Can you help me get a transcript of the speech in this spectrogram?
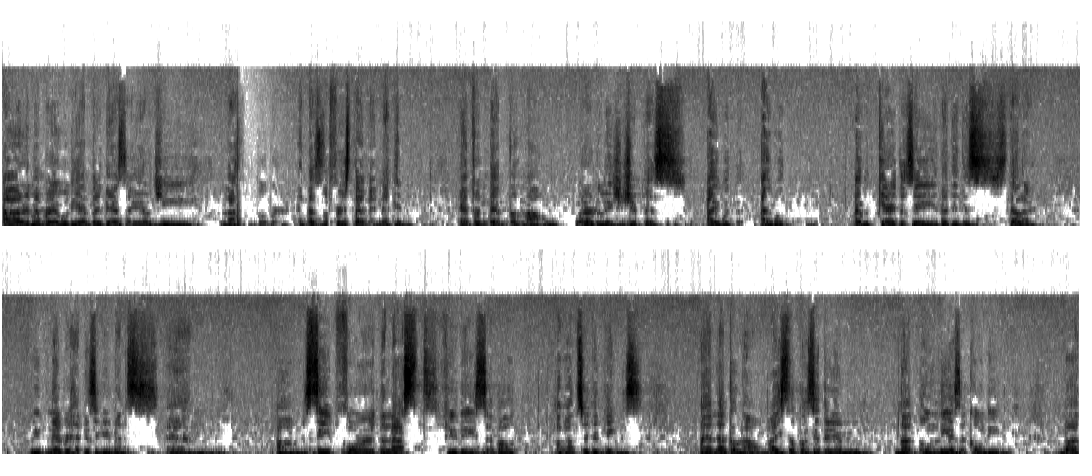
Uh, remember, I only entered the SILG last October, and that's the first time I met him. And from then till now, our relationship is, I would, I would, I would care to say that it is stellar. We've never had disagreements, and um, save for the last few days about about certain things. And until now, I still consider him not only as a colleague, but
